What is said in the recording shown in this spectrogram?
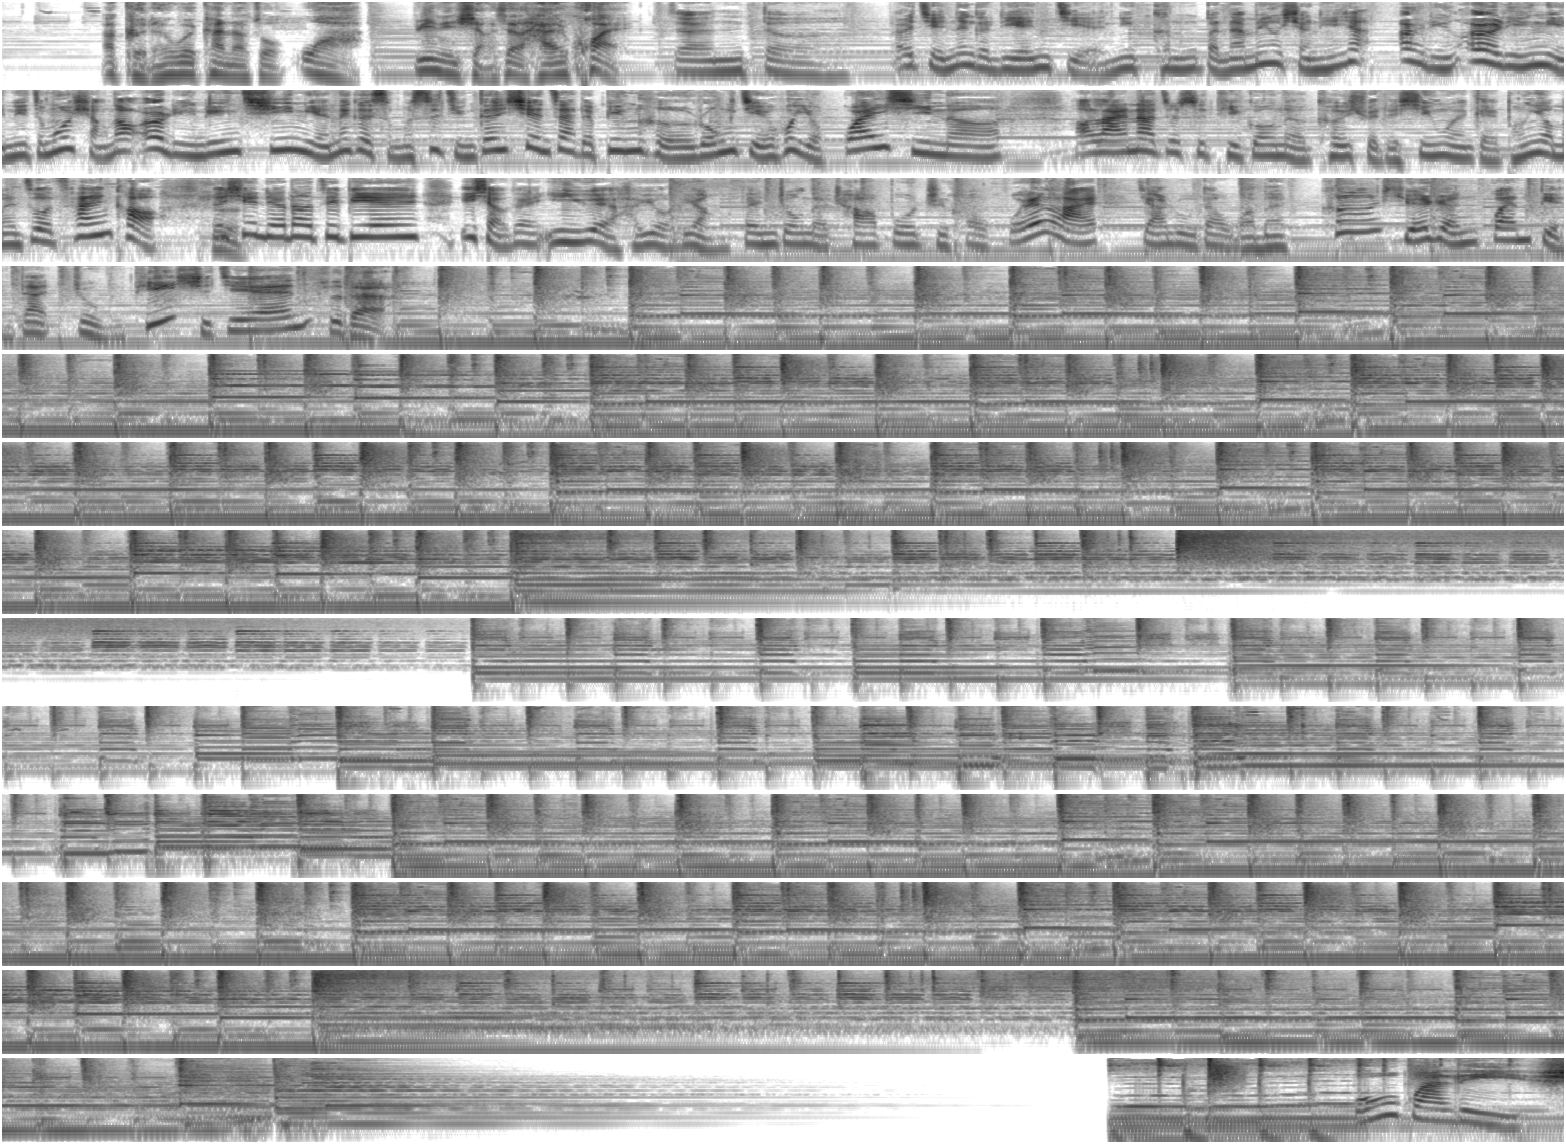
啊，可能会看到说，哇，比你想象的还快，真的。而且那个连结，你可能本来没有想，你像二零二零年，你怎么会想到二零零七年那个什么事情跟现在的冰河溶解会有关系呢？好，来，那这是提供了科学的新闻给朋友们做参考。那先聊到这边，一小段音乐，还有两分钟的插播之后回来，加入到我们科学人观点的主题时间。是的。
